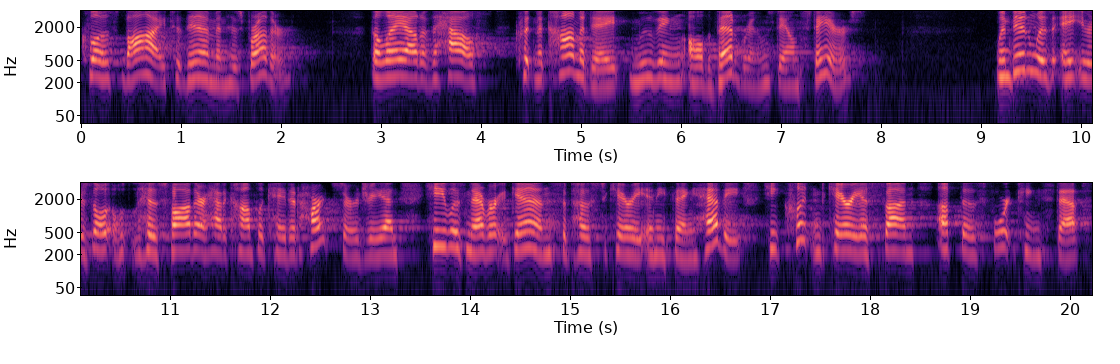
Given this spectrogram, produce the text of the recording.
close by to them and his brother. The layout of the house couldn't accommodate moving all the bedrooms downstairs. When Ben was eight years old, his father had a complicated heart surgery and he was never again supposed to carry anything heavy. He couldn't carry his son up those 14 steps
